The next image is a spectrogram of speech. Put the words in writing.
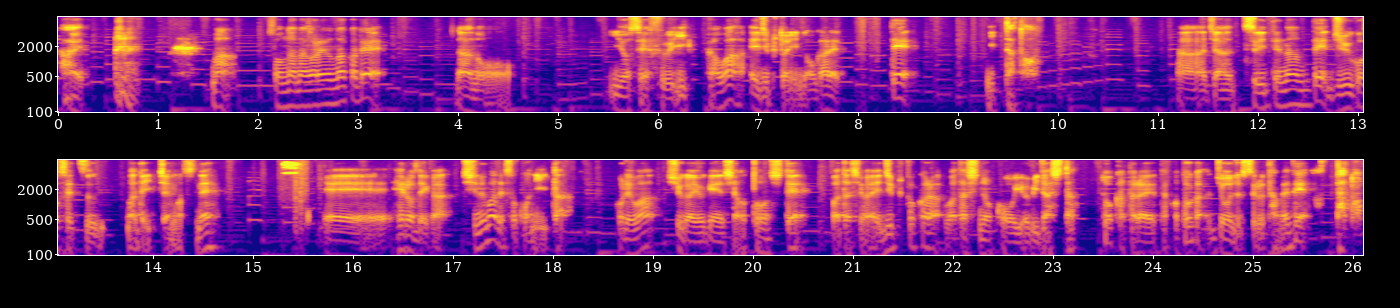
はい。まあそんな流れの中であのヨセフ一家はエジプトに逃れて行ったと。あじゃあ続いてなんで15節までいっちゃいますね。えーヘロデが死ぬまでそこにいた。これは主が預言者を通して私はエジプトから私の子を呼び出したと語られたことが成就するためであったと。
